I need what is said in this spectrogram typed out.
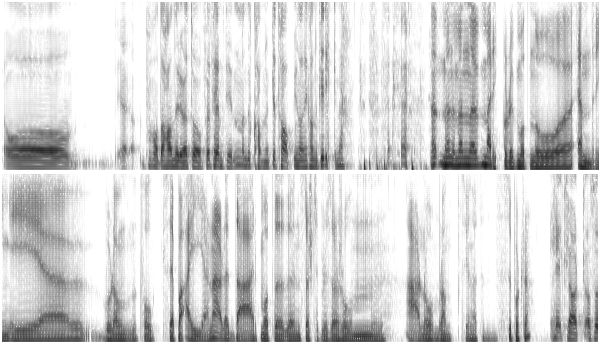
og på en måte ha en rød tråd for fremtiden, men du kan jo ikke tape United kan jo ikke rykke ned. men, men, merker du på en måte noe endring i uh, hvordan folk ser på eierne? Er det der på en måte den største frustrasjonen er nå blant United-supportere? Helt klart. altså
